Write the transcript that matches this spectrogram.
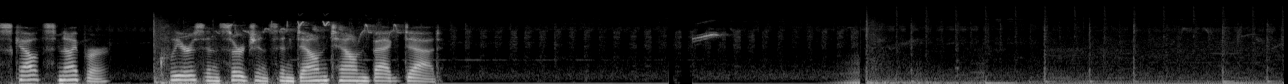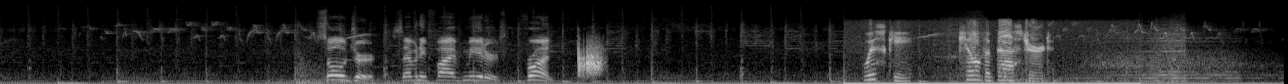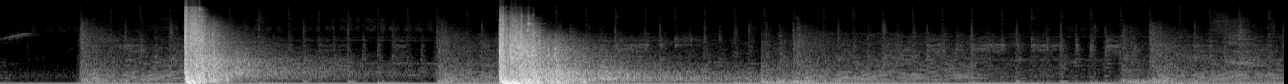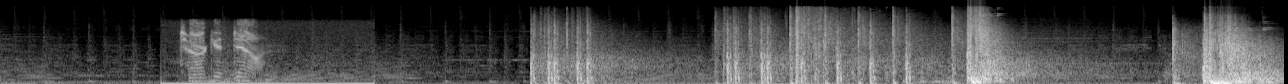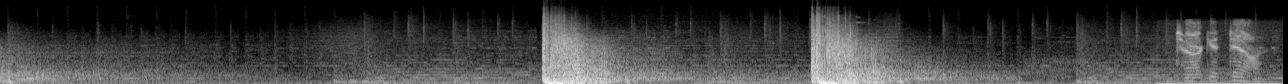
Scout Sniper, clears insurgents in downtown Baghdad. Soldier, 75 meters, front. Whiskey, kill the bastard. Target down. Target down.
